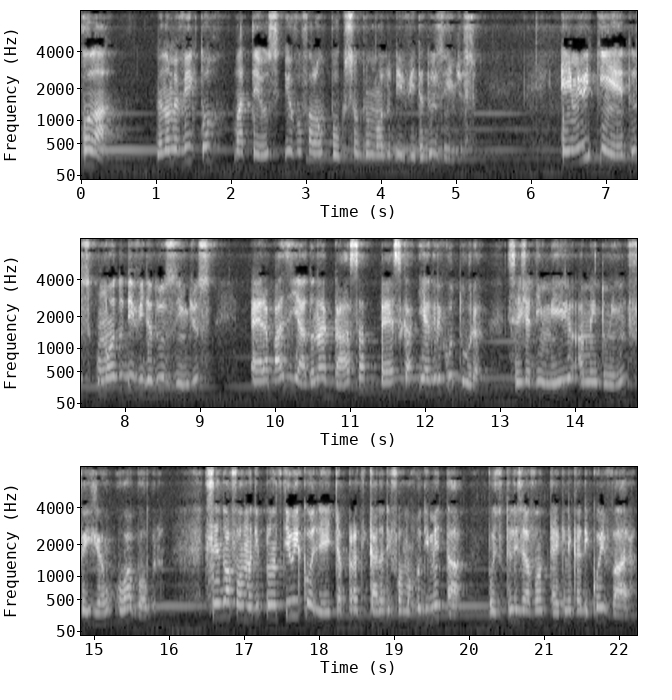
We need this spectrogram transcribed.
Olá, meu nome é Victor Mateus e eu vou falar um pouco sobre o modo de vida dos índios. Em 1500, o modo de vida dos índios era baseado na caça, pesca e agricultura, seja de milho, amendoim, feijão ou abóbora sendo a forma de plantio e colheita praticada de forma rudimentar, pois utilizavam a técnica de coivara,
